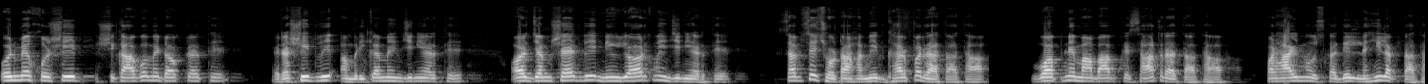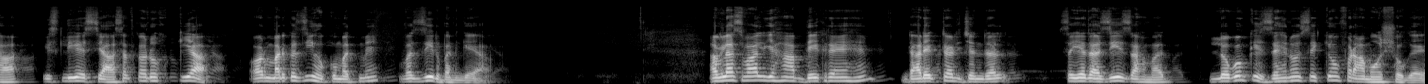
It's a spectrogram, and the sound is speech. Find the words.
उनमें खुर्शीद शिकागो में डॉक्टर थे, रशीद भी अमेरिका में इंजीनियर थे और जमशेद भी न्यूयॉर्क में इंजीनियर थे। सबसे छोटा हमीद घर पर रहता था, वो अपने माँ बाप के साथ रहता था, पढ़ाई में उसका दिल नहीं लगता था, इसलिए सियासत का रुख किया और मरकजी हुकूमत में वज़ीर बन गया। अगला सवाल यहाँ आप देख रहे हैं। डायरेक्टर जनरल सैयद अज़ीज़ अहमद लोगों के जहनों से क्यों फरामोश हो गए?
